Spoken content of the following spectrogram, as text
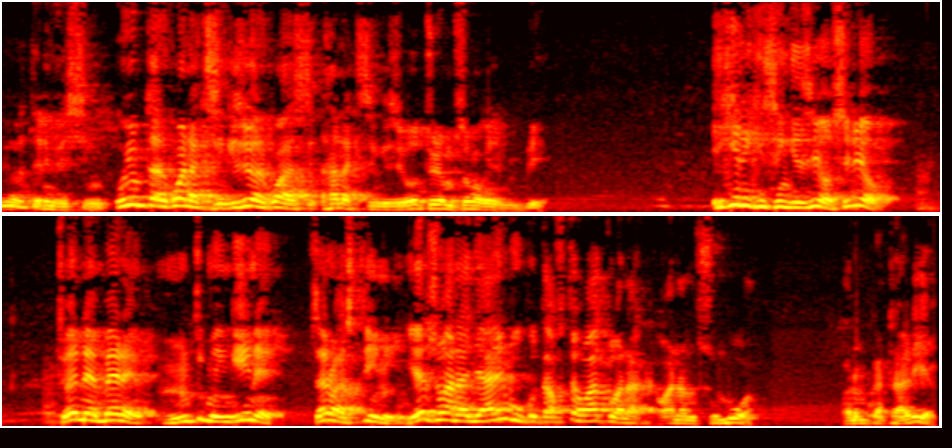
Yote ni visingizio. Huyu mtu alikuwa na kisingizio alikuwa hana kisingizio. Wote msoma kwenye Biblia. Hiki ni kisingizio, si ndio? Twende mbele mtu mwingine mstari wa 60. Yesu anajaribu kutafuta watu wanamsumbua. Wana wanamkatalia.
